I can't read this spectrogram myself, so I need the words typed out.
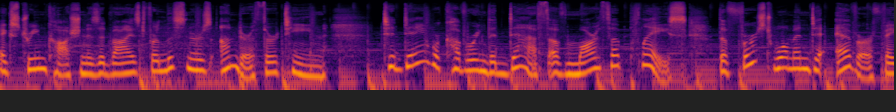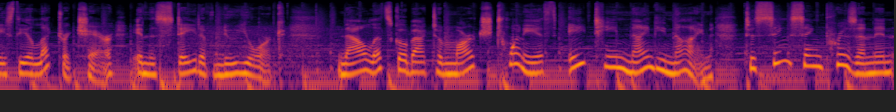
Extreme caution is advised for listeners under 13. Today, we're covering the death of Martha Place, the first woman to ever face the electric chair in the state of New York. Now let's go back to March 20th, 1899, to Sing Sing Prison in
